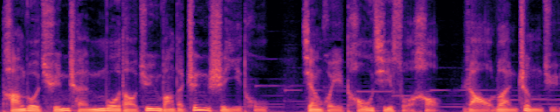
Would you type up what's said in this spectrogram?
倘若群臣摸到君王的真实意图，将会投其所好，扰乱政局。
